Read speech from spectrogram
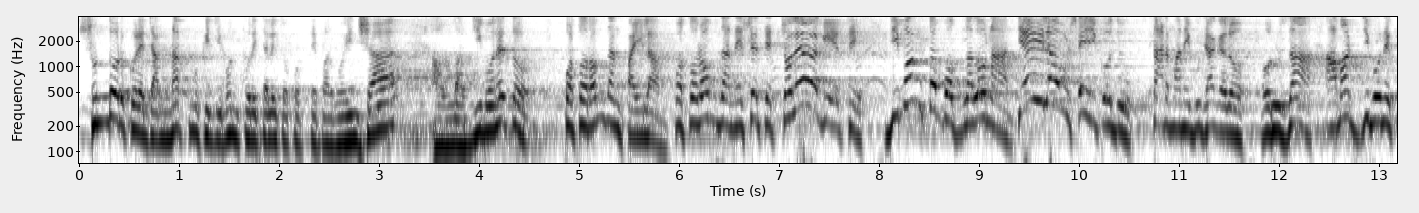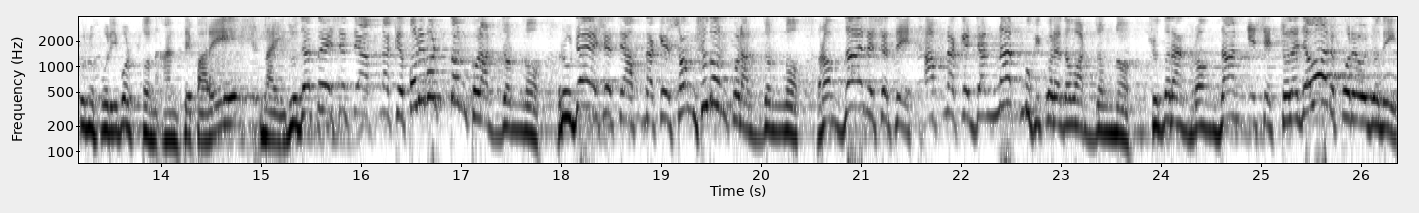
সুন্দর করে জান্নাতমুখী জীবন পরিচালিত করতে পারব ইনশা আল্লাহ। জীবনে তো কত রমজান পাইলাম, কত রমজান এসেছে, চলেও গিয়েছে। জীবন তো বদলালো না যেই লাও সেই কদু। তার মানে বোঝা গেল রোজা, আমার জীবনে কোনো পরিবর্তন আনতে পারে নাই। রোজা তো এসেছে আপনাকে পরিবর্তন করার জন্য, রোজা এসেছে আপনাকে সংশোধন করার জন্য, রমজান এসেছে আপনাকে জান্নাতমুখী করে দেওয়ার জন্য। সুতরাং রমজান এসে চলে যাওয়ার পরেও যদি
